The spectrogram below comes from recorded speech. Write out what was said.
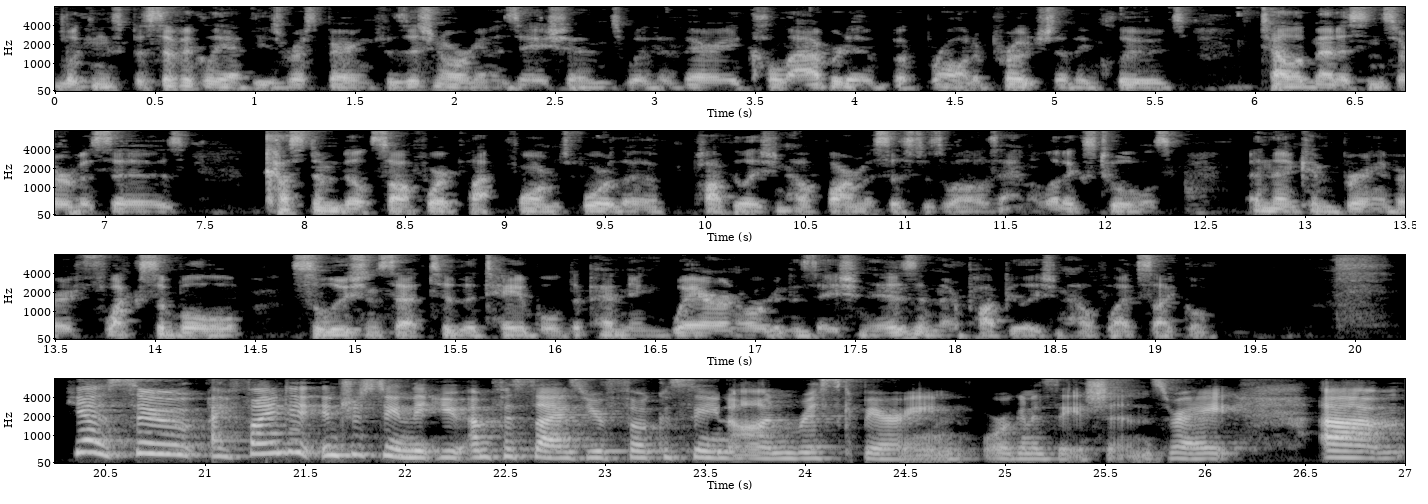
looking specifically at these risk bearing physician organizations with a very collaborative but broad approach that includes telemedicine services, custom built software platforms for the population health pharmacist, as well as analytics tools, and then can bring a very flexible solution set to the table depending where an organization is in their population health life cycle. Yeah, so I find it interesting that you emphasize you're focusing on risk bearing organizations, right? Um,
